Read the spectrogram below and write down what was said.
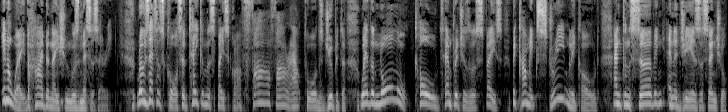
In a way, the hibernation was necessary. Rosetta's course had taken the spacecraft far, far out towards Jupiter, where the normal cold temperatures of space become extremely cold, and conserving energy is essential.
